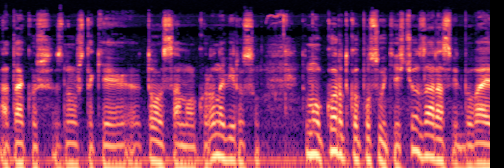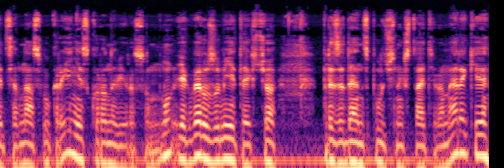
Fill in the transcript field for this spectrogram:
а також знову ж таки того самого коронавірусу. Тому коротко по суті, що зараз відбувається в нас в Україні з коронавірусом. Ну, як ви розумієте, якщо президент Сполучених Штатів Америки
